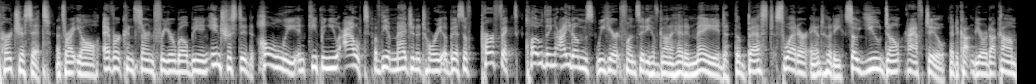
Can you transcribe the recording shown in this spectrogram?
purchase it. That's right, y'all. Ever concerned for your well being, interested wholly in keeping you out of the imaginatory abyss of perfect clothing items, we here at Fun City have gone ahead and made the best sweater and hoodie so you don't have to. Head to cottonbureau.com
